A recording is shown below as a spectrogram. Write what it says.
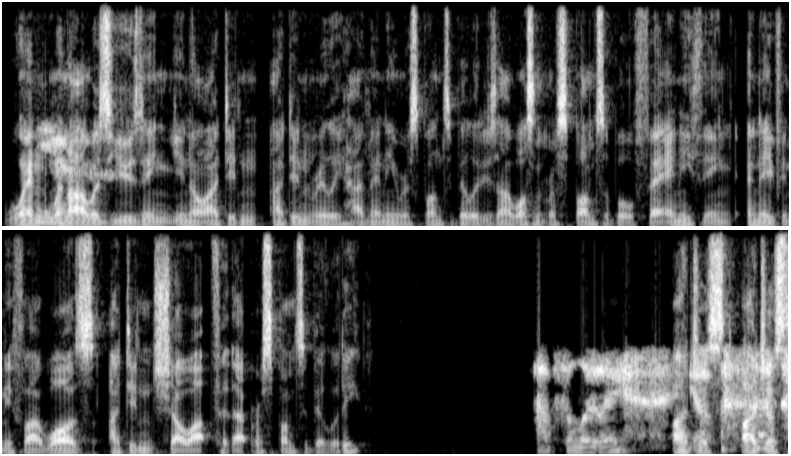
when when I was using, you know, I didn't I didn't really have any responsibilities. I wasn't responsible for anything, and even if I was, I didn't show up for that responsibility. Absolutely. I Yep. just I just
